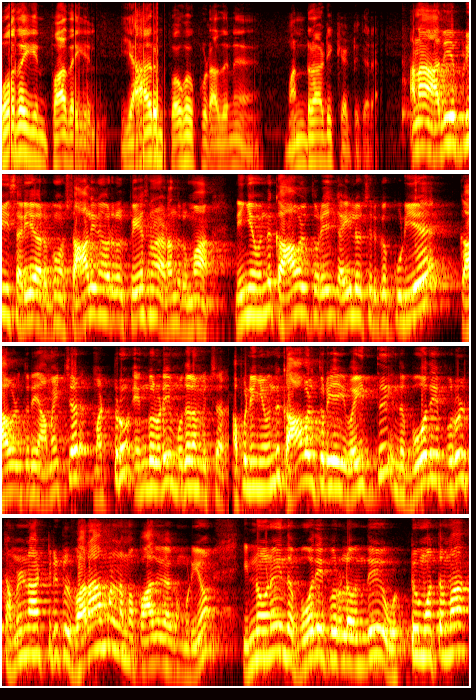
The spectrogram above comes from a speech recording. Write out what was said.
போதையின் பாதையில் யாரும் போகக்கூடாதுன்னு மன்றாடி கேட்டுக்கிறேன். ஆனால் அது எப்படி சரியா இருக்கும்? ஸ்டாலின் அவர்கள் பேசினா நடந்துருமா? நீங்க வந்து காவல்துறையை கையில் வச்சிருக்கக்கூடிய காவல்துறை அமைச்சர் மற்றும் எங்களுடைய முதலமைச்சர். அப்போ நீங்க வந்து காவல்துறையை வைத்து இந்த போதைப் பொருள் தமிழ்நாட்டிற்குள் வராமல் நம்ம பாதுகாக்க முடியும். இன்னொன்று இந்த போதைப் பொருளை வந்து ஒட்டுமொத்தமாக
